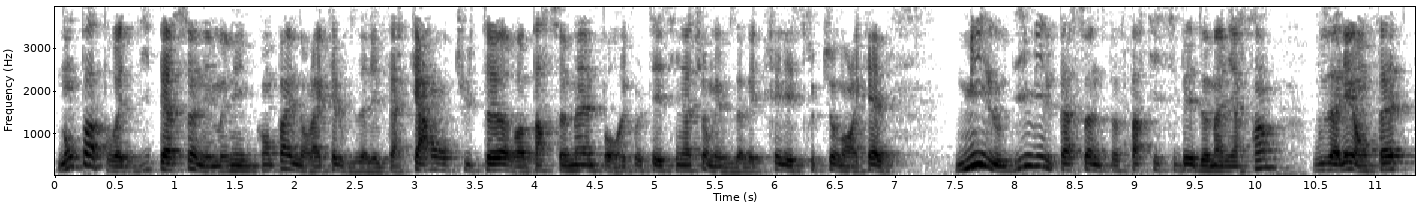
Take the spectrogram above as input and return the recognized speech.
non pas pour être 10 personnes et mener une campagne dans laquelle vous allez faire 48 heures par semaine pour récolter les signatures, mais vous avez créé les structures dans lesquelles 1000 ou 10 000 personnes peuvent participer de manière simple, vous allez en fait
